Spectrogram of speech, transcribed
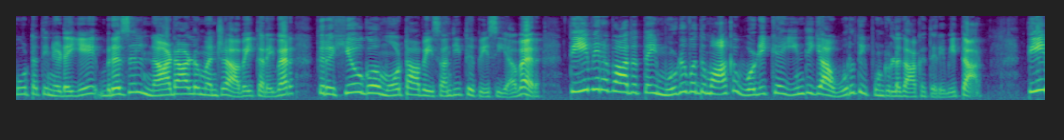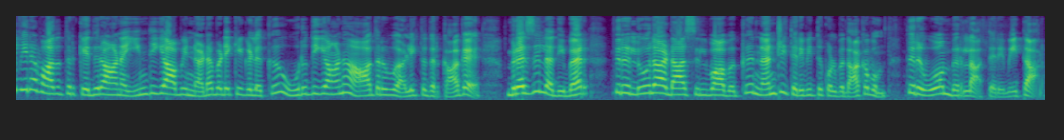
கூட்டத்தினிடையே பிரேசில் நாடாளுமன்ற அவைத்தலைவர் திரு ஹியூகோ மோட்டாவை சந்தித்து பேசிய அவர் தீவிரவாதத்தை முழுவதுமாக ஒழிக்க இந்தியா உறுதிபூண்டுள்ளதாக தெரிவித்தார். தீவிரவாதத்திற்கு எதிரான இந்தியாவின் நடவடிக்கைகளுக்கு உறுதியான ஆதரவு அளித்ததற்காக பிரேசில் அதிபர் திரு லூலா டா சில்வாவுக்கு நன்றி தெரிவித்துக் கொள்வதாகவும் திரு ஓம் பிர்லா தெரிவித்தார்.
